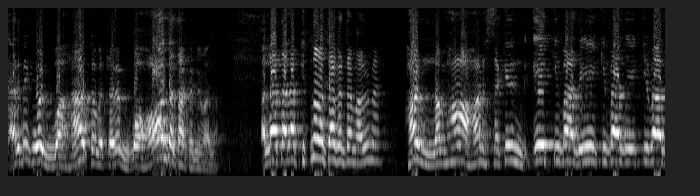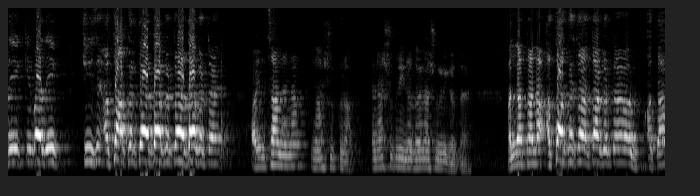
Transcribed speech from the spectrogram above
عربک ورڈ وہاب کا مطلب ہے بہت عطا کرنے والا۔ اللہ تعالیٰ کتنا عطا کرتا ہے معلوم ہے؟ ہر لمحہ ہر سیکنڈ ایک کے بعد ایک کے بعد ایک کے بعد ایک کے بعد ایک چیزیں عطا کرتا ہے عطا کرتا ہے عطا کرتا ہے۔ اور انسان ہے نا نا شکرہ نا شکری کرتا ہے نا شکری کرتا ہے۔ اللہ تعالیٰ عطا کرتا ہے عطا کرتا ہے اور عطا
